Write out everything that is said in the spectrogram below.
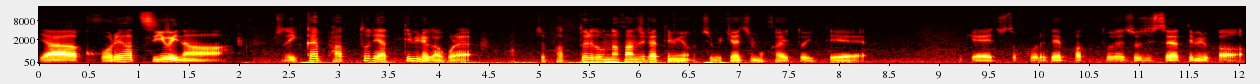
いやー、これは強いなちょっと一回パッドでやってみるか、これ。ちょパッドでどんな感じかやってみよう。ちょ、武器配置も変えといて。OK、ちょっとこれでパッドでちょっと実際やってみるか。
